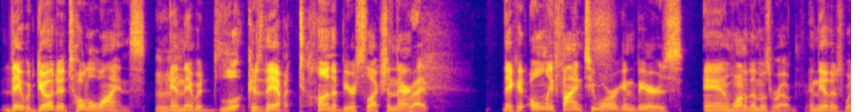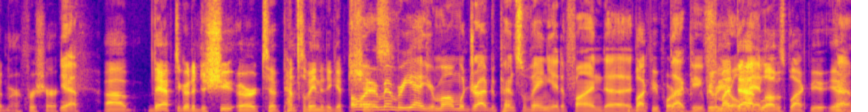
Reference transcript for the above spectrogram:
they would go to Total Wines and they would look because they have a ton of beer selection there. Mm-hmm. right. They could only find two Oregon beers, and one of them was Rogue, and the other's Widmer for sure. Yeah. Uh, they have to go to Deschutes or to Pennsylvania to get. Oh, I remember. Yeah, your mom would drive to Pennsylvania to find uh, Black Butte Porter. Black Butte because my dad man. loves Black Butte. Yeah. Yeah.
